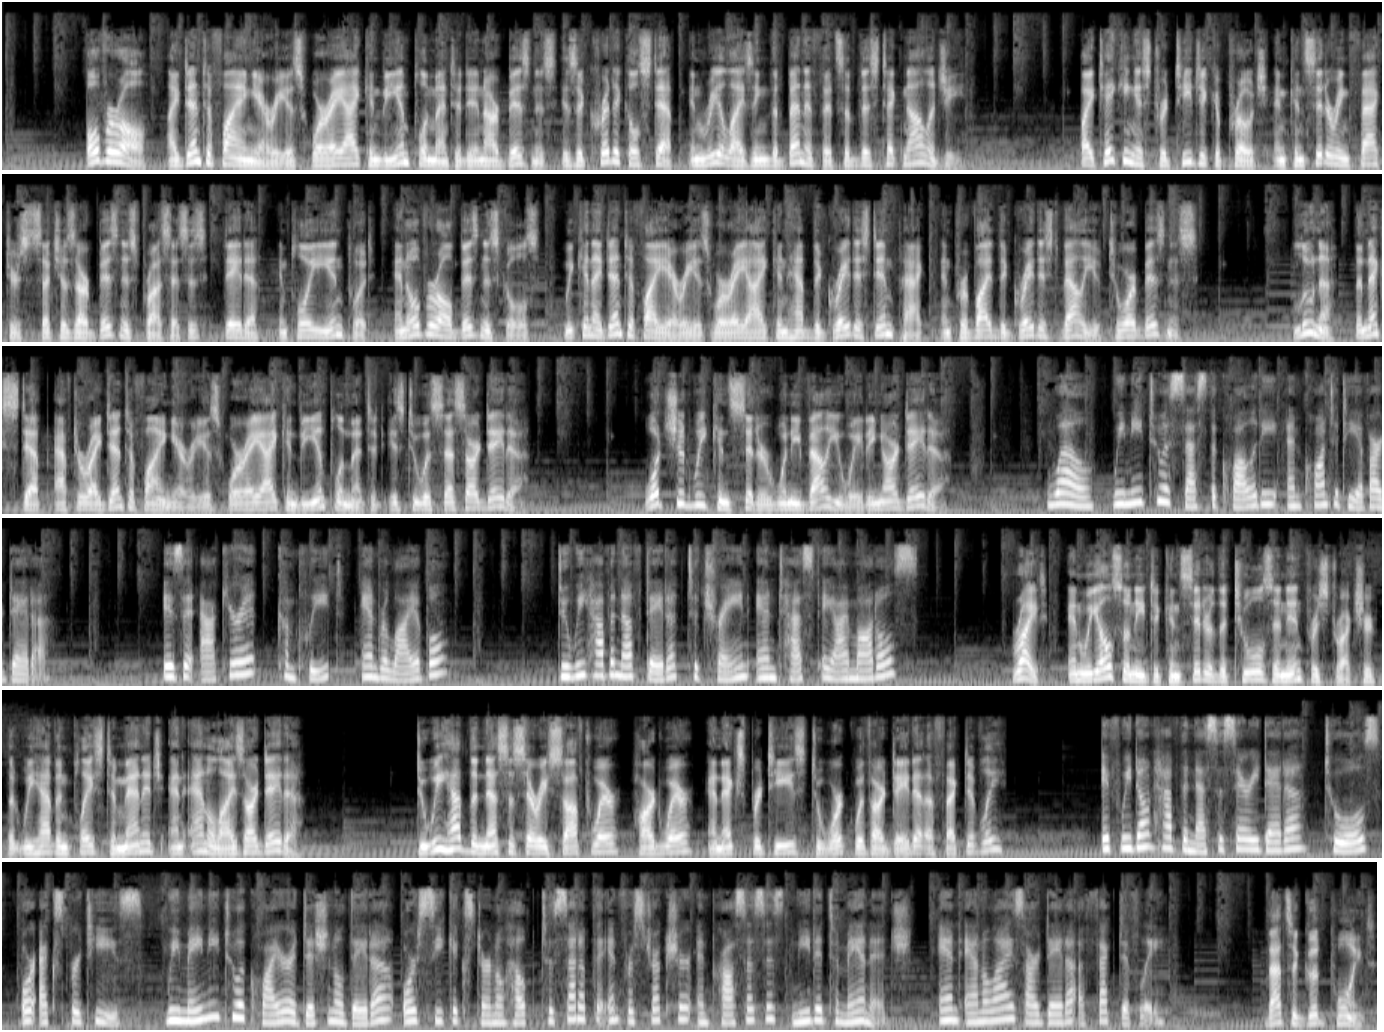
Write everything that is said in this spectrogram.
Overall, identifying areas where AI can be implemented in our business is a critical step in realizing the benefits of this technology. By taking a strategic approach and considering factors such as our business processes, data, employee input, and overall business goals, we can identify areas where AI can have the greatest impact and provide the greatest value to our business. Luna, the next step after identifying areas where AI can be implemented is to assess our data. What should we consider when evaluating our data? Well, we need to assess the quality and quantity of our data. Is it accurate, complete, and reliable? Do we have enough data to train and test AI models? Right, and we also need to consider the tools and infrastructure that we have in place to manage and analyze our data. Do we have the necessary software, hardware, and expertise to work with our data effectively? If we don't have the necessary data, tools, or expertise, we may need to acquire additional data or seek external help to set up the infrastructure and processes needed to manage and analyze our data effectively. That's a good point.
